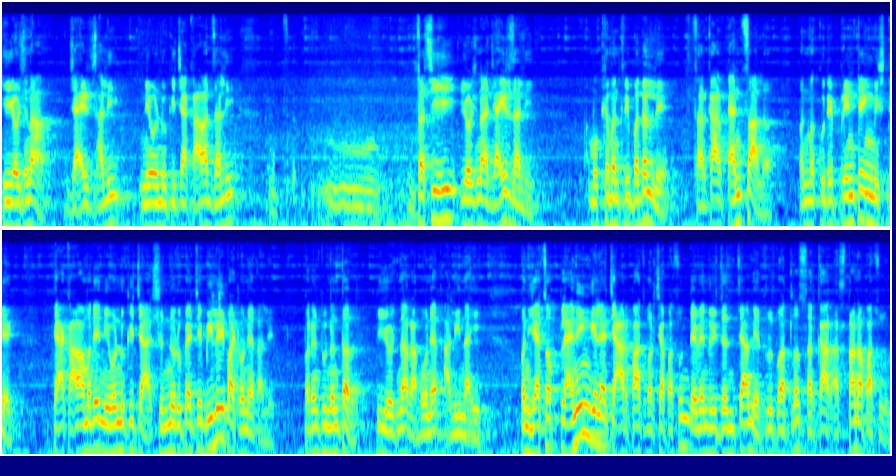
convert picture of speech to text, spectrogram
ही योजना जाहीर झाली निवडणुकीच्या काळात झाली जशी ही योजना जाहीर झाली. मुख्यमंत्री बदलले. सरकार त्यांचं आलं. पण मग कुठे प्रिंटिंग मिस्टेक त्या काळामध्ये निवडणुकीच्या शून्य रुपयाचे बिलही पाठवण्यात आले. परंतु नंतर ती योजना राबवण्यात आली नाही. पण याचं प्लॅनिंग गेल्या चार पाच वर्षापासून देवेंद्रजींच्या नेतृत्वातलं सरकार असतानापासून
